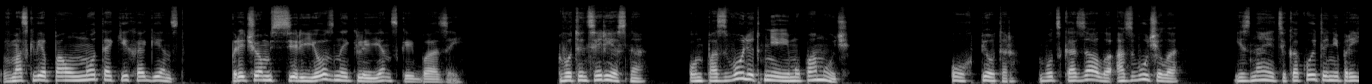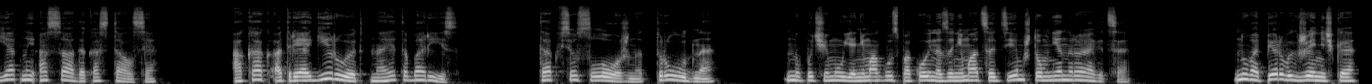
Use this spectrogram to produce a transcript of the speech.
В Москве полно таких агентств, причем с серьезной клиентской базой. Вот интересно, он позволит мне ему помочь? Ох, Пётр, вот сказала, озвучила, и знаете, какой-то неприятный осадок остался. А как отреагирует на это Борис? Так все сложно, трудно. Ну почему я не могу спокойно заниматься тем, что мне нравится? Ну, во-первых, Женечка,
